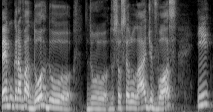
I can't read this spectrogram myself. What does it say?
pega o gravador do, do, do seu celular de voz e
